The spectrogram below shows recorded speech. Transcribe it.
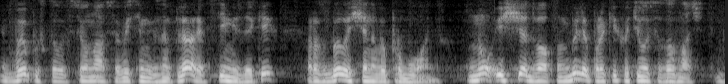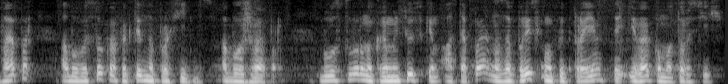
Випустили всього-навсього 8 екземплярів, 7 із яких розбили ще на випробуваннях. Ну і ще два автомобілі, про які хотілося зазначити: Вепер або високоефективна прохідність, або ж Вепер. Було створено Кременчуцьким АТП на запорізькому підприємстві Івеко Мотор Січ.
